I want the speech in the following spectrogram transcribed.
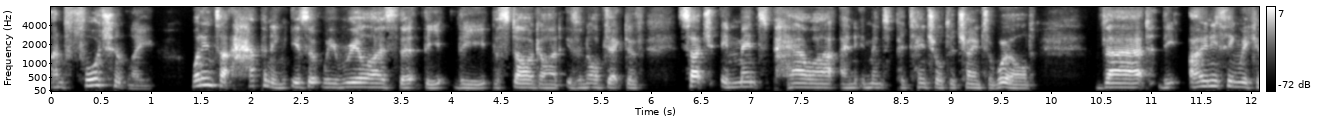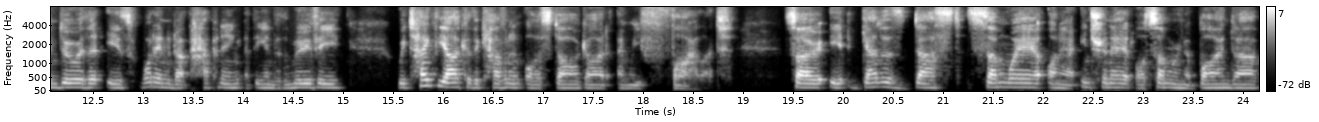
unfortunately, what ends up happening is that we realize that the, the, the Style Guide is an object of such immense power and immense potential to change the world that the only thing we can do with it is what ended up happening at the end of the movie. We take the Ark of the Covenant or the Style Guide and we file it. So it gathers dust somewhere on our intranet or somewhere in a binder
